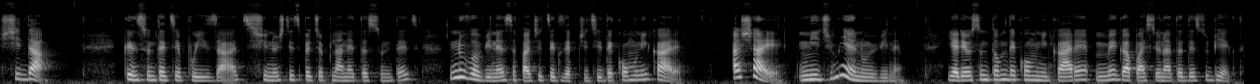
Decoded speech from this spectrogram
Și da, când sunteți epuizați și nu știți pe ce planetă sunteți, nu vă vine să faceți exerciții de comunicare. Așa e, nici mie nu-mi vine. Iar eu sunt om de comunicare mega pasionată de subiect.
